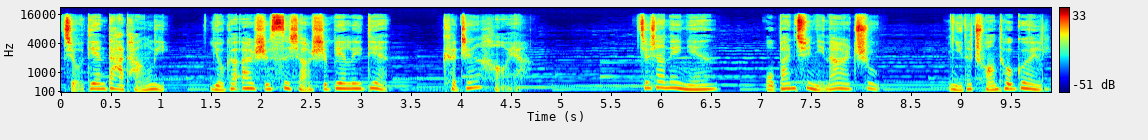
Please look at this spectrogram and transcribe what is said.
酒店大堂里有个二十四小时便利店，可真好呀！就像那年我搬去你那儿住，你的床头柜里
